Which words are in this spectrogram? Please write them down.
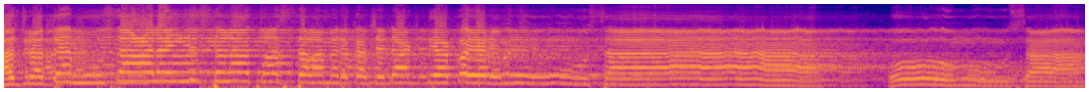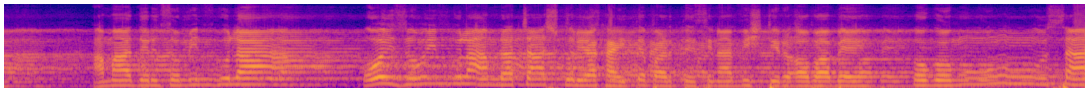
হজরতে মুসা আলাইহিস সালাতু ওয়াসসালামের কাছে ডাক দেয়া রে মুসা, ও মুসা, আমাদের জমিনগুলা, ওই জমিনগুলা আমরা চাষ করিয়া খাইতে পারতেছি না বৃষ্টির অভাবে। ও গো মুসা,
